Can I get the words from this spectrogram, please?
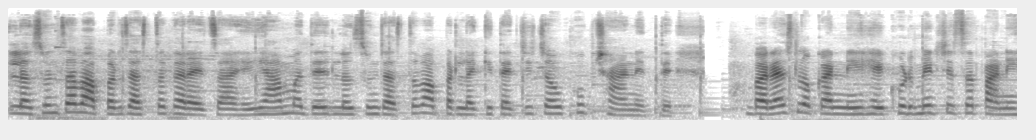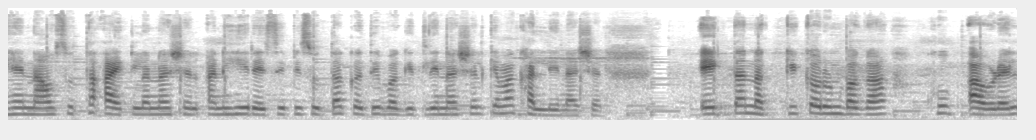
लसूणचा वापर जास्त करायचा आहे. ह्यामध्ये लसूण जास्त वापरला की त्याची चव खूप छान येते. बऱ्याच लोकांनी हे खुडमिरचीचं पाणी हे नावसुद्धा ऐकलं नसेल आणि ही रेसिपीसुद्धा कधी बघितली नसेल किंवा खाल्ली नसेल. एकदा नक्की करून बघा खूप आवडेल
